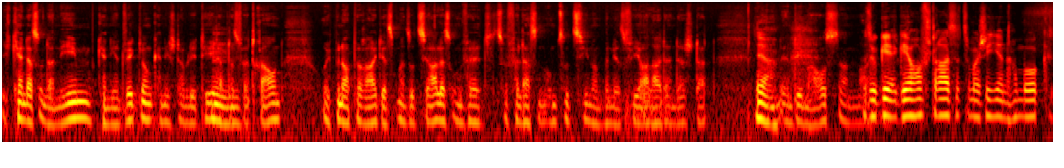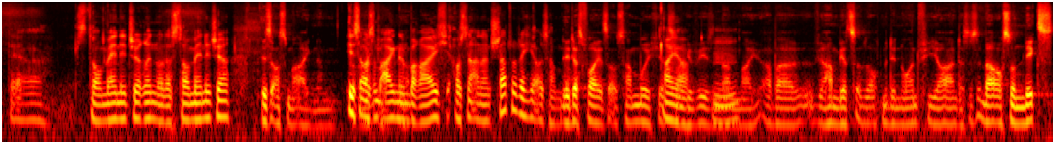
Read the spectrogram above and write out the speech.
ich kenne das Unternehmen, kenne die Entwicklung, kenne die Stabilität, mhm. habe das Vertrauen und ich bin auch bereit, jetzt mein soziales Umfeld zu verlassen, umzuziehen und bin jetzt Filialleiter in der Stadt. Ja. In, in dem Haus dann. Also Ge Gerhofstraße zum Beispiel hier in Hamburg, der Store Managerin oder Store Manager. Ist aus dem eigenen. Ist aus dem eigenen ja. Bereich, aus einer anderen Stadt oder hier aus Hamburg? Nee, das war jetzt aus Hamburg jetzt ah, ja. gewesen. Mhm. Dann, aber wir haben jetzt also auch mit den neuen vier Jahren, das ist immer auch so ein Mix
